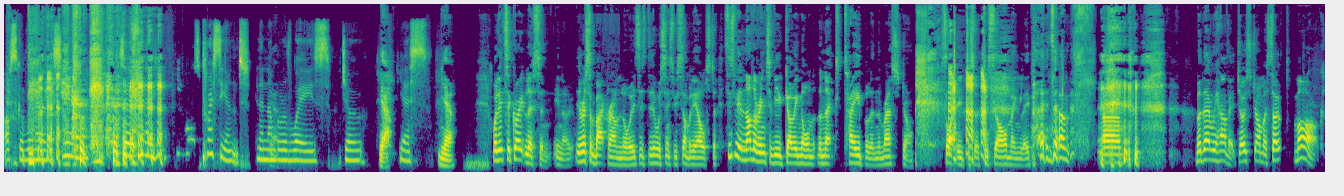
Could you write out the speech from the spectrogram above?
Oscar winner this year. so, you know, he, he was prescient in a number of ways, Joe. Yeah. Yes. Yeah. Well, it's a great listen. You know, there is some background noise. There always seems to be somebody else to. Seems to be another interview going on at the next table in the restaurant, slightly dis- disarmingly. But um, um, but there we have it, Joe Strummer. So, Mark,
